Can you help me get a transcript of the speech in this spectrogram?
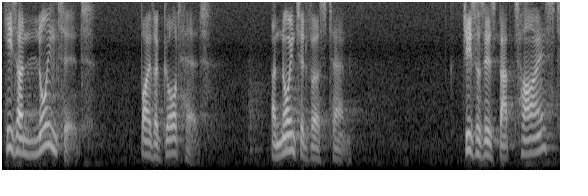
he's anointed by the Godhead. Anointed, verse 10. Jesus is baptized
